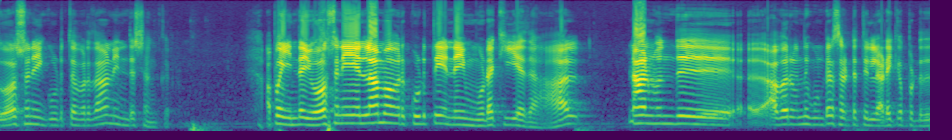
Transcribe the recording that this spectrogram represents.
யோசனை கொடுத்தவர் தான் இந்த சங்கர். அப்போ இந்த யோசனையெல்லாம் அவர் கொடுத்து என்னை முடக்கியதால் நான் வந்து அவர் வந்து குண்டர் சட்டத்தில் அடைக்கப்பட்டது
